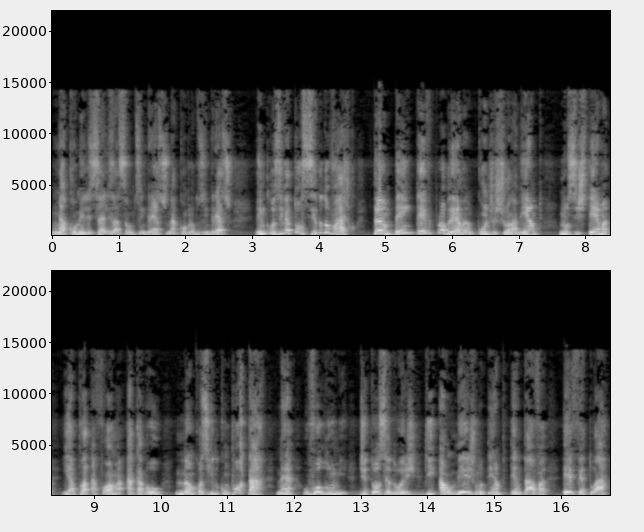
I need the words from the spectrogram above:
na comercialização dos ingressos, na compra dos ingressos, inclusive a torcida do Vasco também teve problema, um congestionamento no sistema e a plataforma acabou não conseguindo comportar né, o volume de torcedores que ao mesmo tempo tentava efetuar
